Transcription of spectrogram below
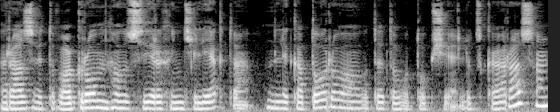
развитого, огромного сверхинтеллекта, для которого вот эта вот общая людская раса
